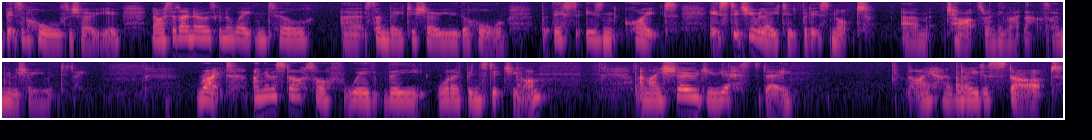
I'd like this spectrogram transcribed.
bits of haul to show you. Now I said I know I was going to wait until uh, Sunday to show you the haul. But this isn't quite it's stitchy related but it's not um, charts or anything like that. So I'm going to show you it today. Right I'm going to start off with the what I've been stitching on. And I showed you yesterday that I had made a start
